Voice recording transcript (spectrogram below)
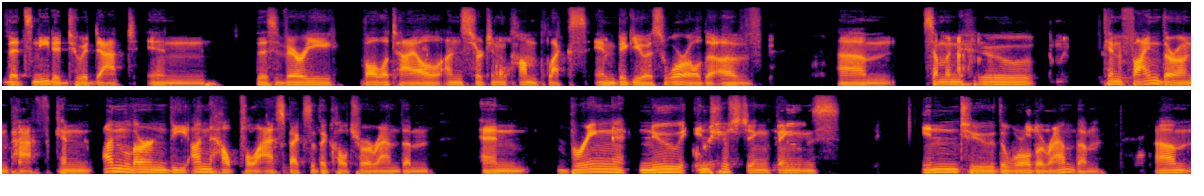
that's needed to adapt in this very volatile, uncertain, complex, ambiguous world of um, someone who can find their own path, can unlearn the unhelpful aspects of the culture around them, and bring new interesting things into the world around them. Um,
